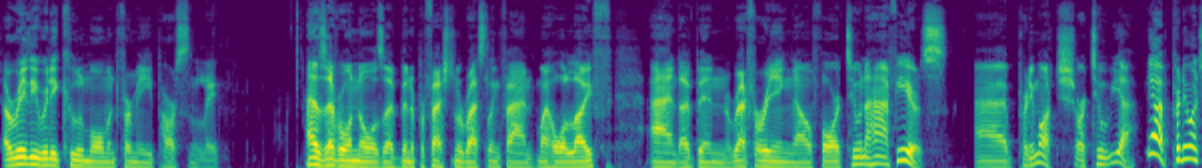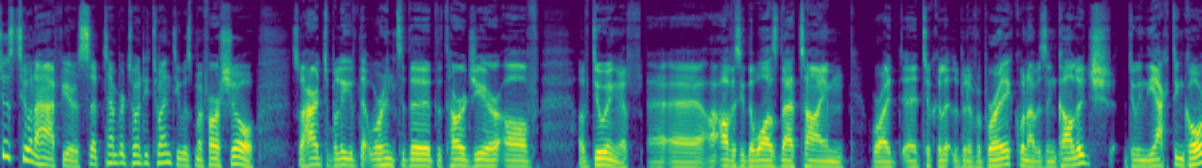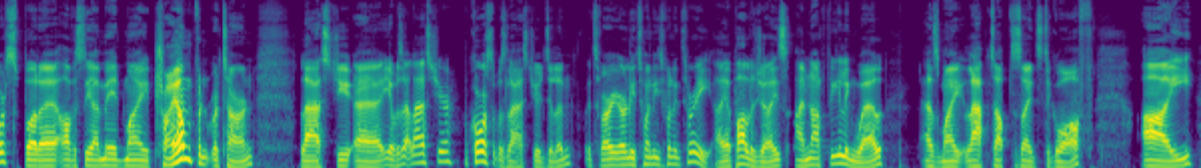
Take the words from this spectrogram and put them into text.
a really really cool moment for me personally. As everyone knows, I've been a professional wrestling fan my whole life, and I've been refereeing now for two and a half years. Uh, pretty much, or two, yeah, yeah, pretty much is two and a half years. September 2020 was my first show, so hard to believe that we're into the, the third year of of doing it. Uh, uh, obviously, there was that time where I uh, took a little bit of a break when I was in college doing the acting course, but uh, obviously, I made my triumphant return last year. Uh, yeah, was that last year? Of course, it was last year, Dylan. It's very early 2023. I apologize. I'm not feeling well as my laptop decides to go off. I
